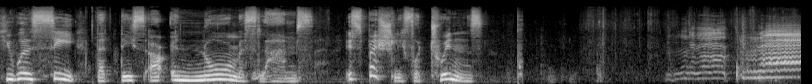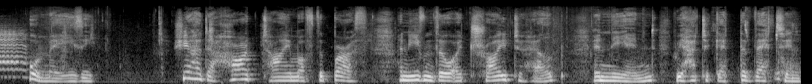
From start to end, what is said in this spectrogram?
you will see that these are enormous lambs, especially for twins. Poor Maisy. She had a hard time of the birth, and even though I tried to help, in the end we had to get the vet in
